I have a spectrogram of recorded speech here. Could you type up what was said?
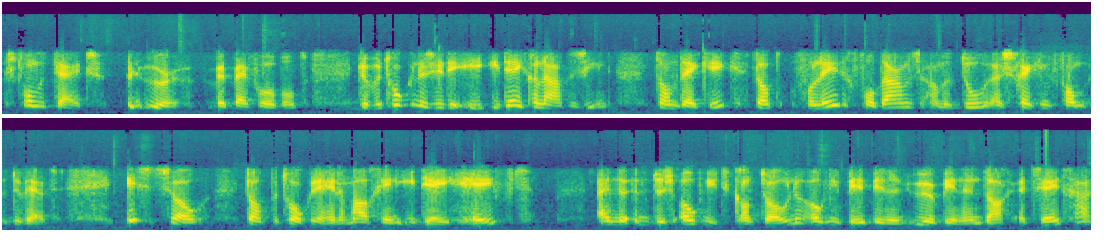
stonde tijd, een uur bijvoorbeeld... de betrokkenen de idee kan laten zien... dan denk ik dat volledig voldaan is aan het doel en strekking van de wet. Is het zo dat betrokkenen helemaal geen idee heeft en dus ook niet kan tonen, ook niet binnen een uur, binnen een dag, et cetera.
